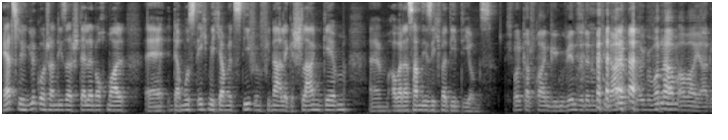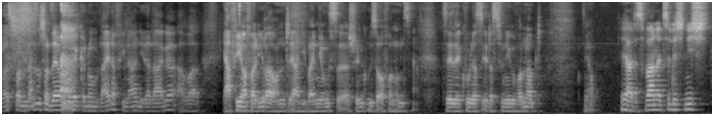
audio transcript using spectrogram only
Herzlichen Glückwunsch an dieser Stelle nochmal. Äh, da musste ich mich ja mit Steve im Finale geschlagen geben. Ähm, aber das haben die sich verdient, die Jungs. Ich wollte gerade fragen, gegen wen sie denn im Finale äh, gewonnen haben, aber ja, du hast schon, das ist schon selber vorweggenommen. Leider Finalniederlage, aber ja, fairer Verlierer und ja, die beiden Jungs, äh, schönen Grüße auch von uns. Sehr, sehr cool, dass ihr das Turnier gewonnen habt. Ja. Ja, das war natürlich nicht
